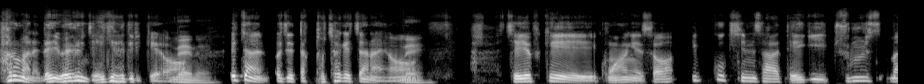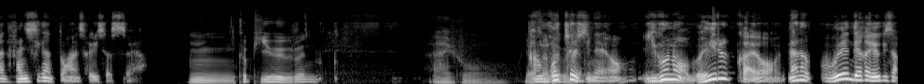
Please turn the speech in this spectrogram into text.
하루 만에 내왜 그런지 얘기를 해드릴게요. 네네. 일단 어제 딱 도착했잖아요. 네. JFK 공항에서 입국 심사 대기 줄만 한 시간 동안 서 있었어요. 음, 그 비효율은 아이고. 안. 고쳐지네요. 이거는 음. 왜 이럴까요? 나는 왜 내가 여기서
